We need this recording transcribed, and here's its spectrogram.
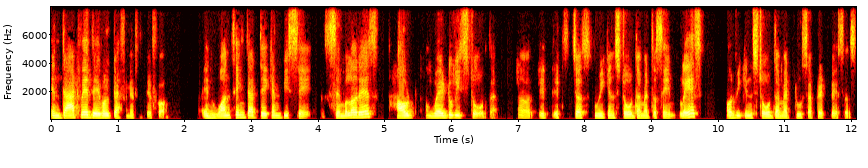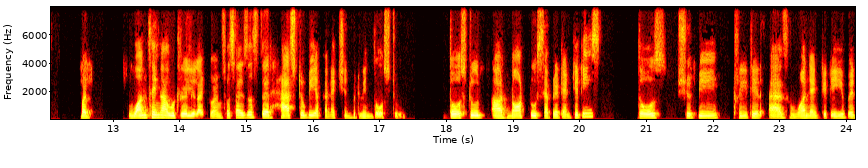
In that way, they will definitely differ. In one thing that they can be say similar is how where do we store them? uh, it, it's just we can store them at the same place or we can store them at two separate places. But one thing i would really like to emphasize is there has to be a connection between those two. Those two are not two separate entities. Those should be treated as one entity with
